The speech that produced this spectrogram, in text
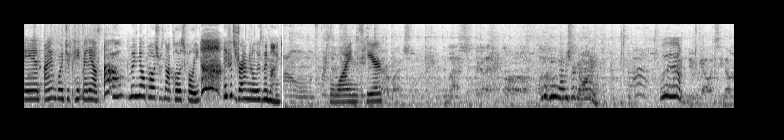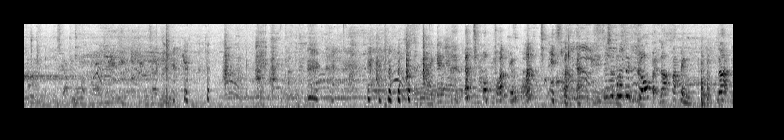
and I am going to paint my nails. Uh-oh, my nail polish was not closed fully. if it's dry, I'm gonna lose my mind. The wine is here. Woohoo, happy drinking wine. Woohoo. That's what fucking wine tastes like. You're supposed to gulp it, not fucking, not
